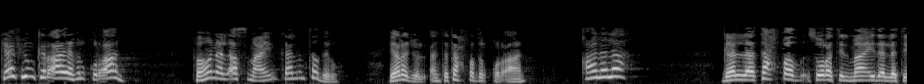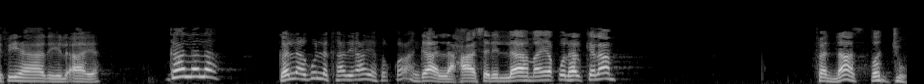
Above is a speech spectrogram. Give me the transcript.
كيف ينكر آية في القرآن؟ فهنا الأصمعي قال انتظروا. يا رجل أنت تحفظ القرآن؟ قال لا. قال لا تحفظ سورة المائدة التي فيها هذه الآية؟ قال لا. قال لا أقول لك هذه آية في القرآن. قال لا حاشا لله ما يقول هالكلام. فالناس ضجوا.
